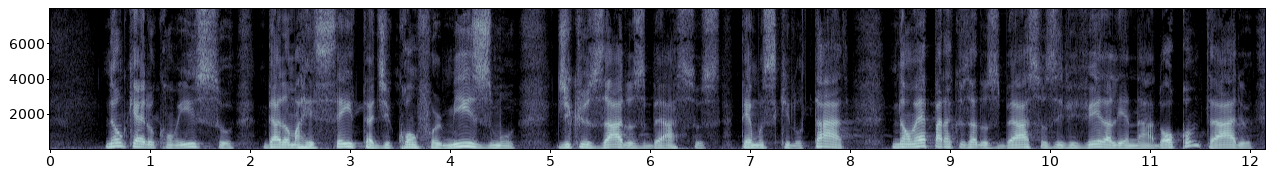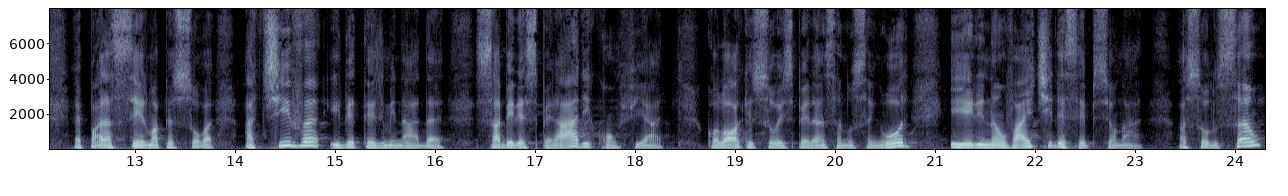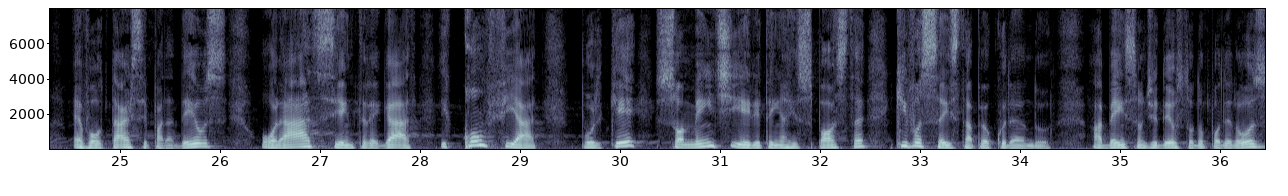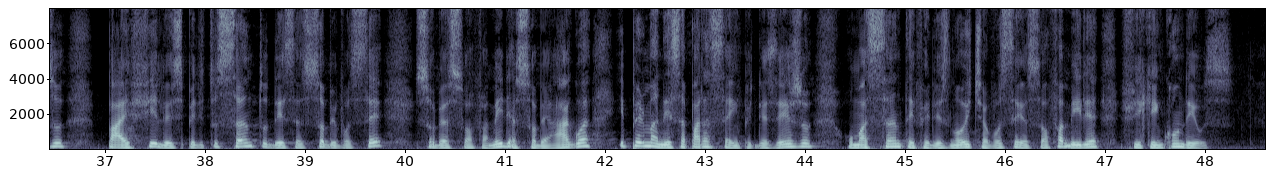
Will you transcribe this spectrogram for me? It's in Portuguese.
Não quero com isso dar uma receita de conformismo, de cruzar os braços. Temos que lutar. Não é para cruzar os braços e viver alienado. Ao contrário, é para ser uma pessoa ativa e determinada. Saber esperar e confiar. Coloque sua esperança no Senhor e Ele não vai te decepcionar. A solução é voltar-se para Deus, orar, se entregar e confiar porque somente Ele tem a resposta que você está procurando. A bênção de Deus Todo-Poderoso, Pai, Filho e Espírito Santo desça sobre você, sobre a sua família, sobre a água e permaneça para sempre. Desejo uma santa e feliz noite a você e a sua família. Fiquem com Deus.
